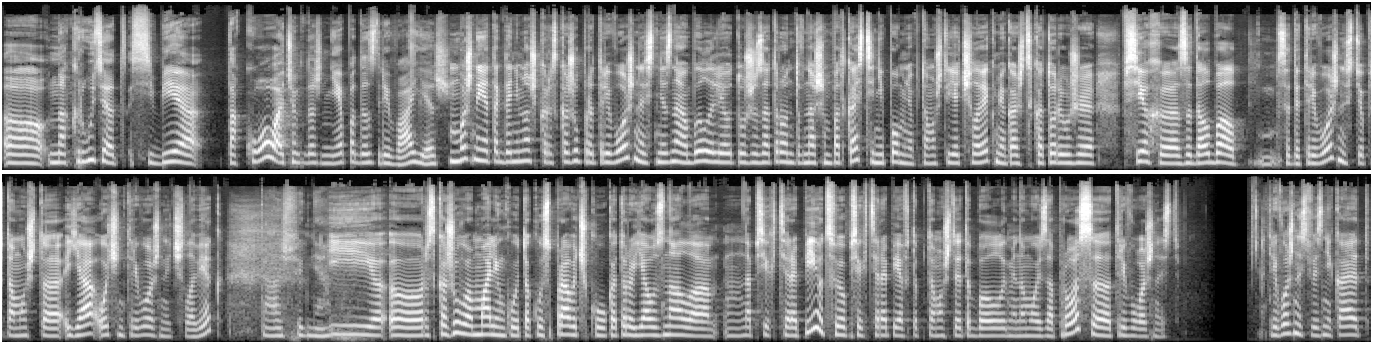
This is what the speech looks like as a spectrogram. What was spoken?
э, накрутят себе такого, о чем ты даже не подозреваешь. Можно я тогда немножко расскажу про тревожность? Не знаю, было ли это уже затронуто в нашем подкасте, не помню, потому что я человек, мне кажется, который уже всех э, задолбал с этой тревожностью, потому что я очень тревожный человек. Же фигня. И э, расскажу вам маленькую такую справочку, которую я узнала на психотерапии от своего психотерапевта, потому что это был именно мой запрос э, тревожность. Тревожность возникает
